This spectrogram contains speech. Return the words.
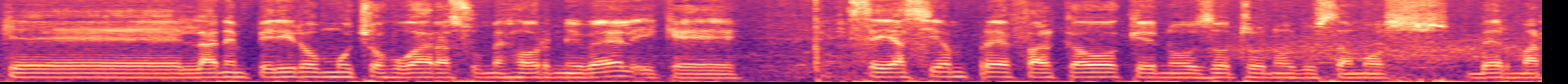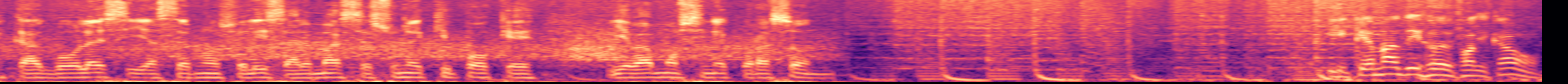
que le han impedido mucho jugar a su mejor nivel y que sea siempre Falcao que nosotros nos gustamos ver marcar goles y hacernos felices. Además es un equipo que llevamos en el corazón. ¿Y qué más dijo de Falcao?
